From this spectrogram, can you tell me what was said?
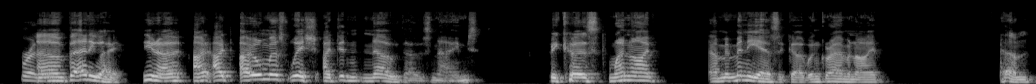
brilliant. Um, but anyway, you know, I, I, I almost wish I didn't know those names because when I, I mean, many years ago, when Graham and I um,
